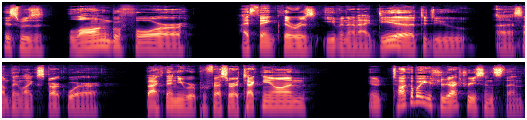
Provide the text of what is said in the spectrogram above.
This was long before I think there was even an idea to do uh, something like Starkware. Back then, you were a professor at Technion. You know, talk about your trajectory since then.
